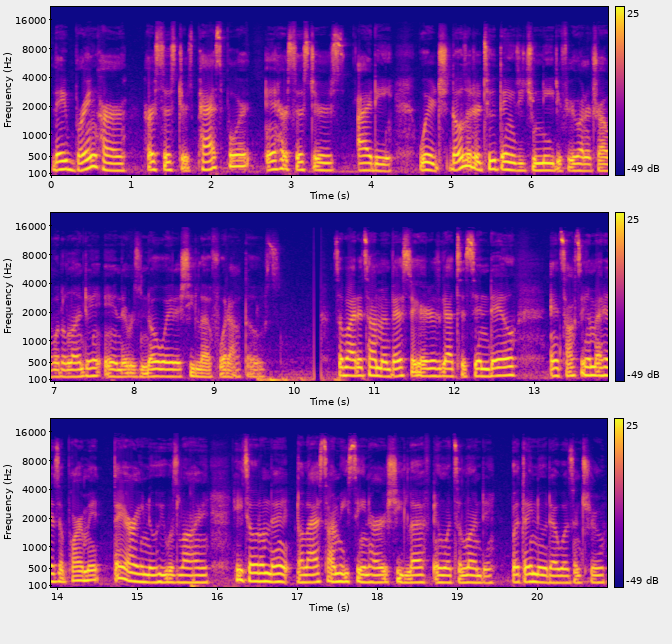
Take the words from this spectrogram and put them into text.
they bring her her sister's passport and her sister's ID, which those are the two things that you need if you're going to travel to London, and there was no way that she left without those. So by the time investigators got to Sindel and talked to him at his apartment, they already knew he was lying. He told them that the last time he seen her, she left and went to London, but they knew that wasn't true.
